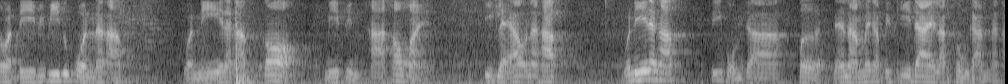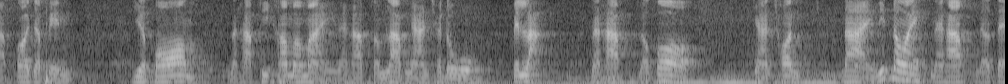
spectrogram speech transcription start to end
สวัสดีพี่ๆทุกคนนะครับ วันนี้นะครับก็มีสินค้าเข้าใหม่อีกแล้วนะครับ วันนี้นะครับที่ผมจะเปิดแนะนำให้กับพี่ๆได้รับชมกันนะครับ ก็จะเป็นเหยื่อปลอมนะครับที่เข้ามาใหม่นะครับสำหรับงานชะโดเป็นหลักนะครับ แล้วก็งานช่อนได้นิดหน่อยนะครับ แล้วแต่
